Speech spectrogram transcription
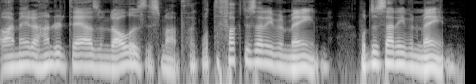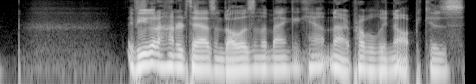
I made a hundred thousand dollars this month. Like, what the fuck does that even mean? What does that even mean? If you got a hundred thousand dollars in the bank account, no, probably not, because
